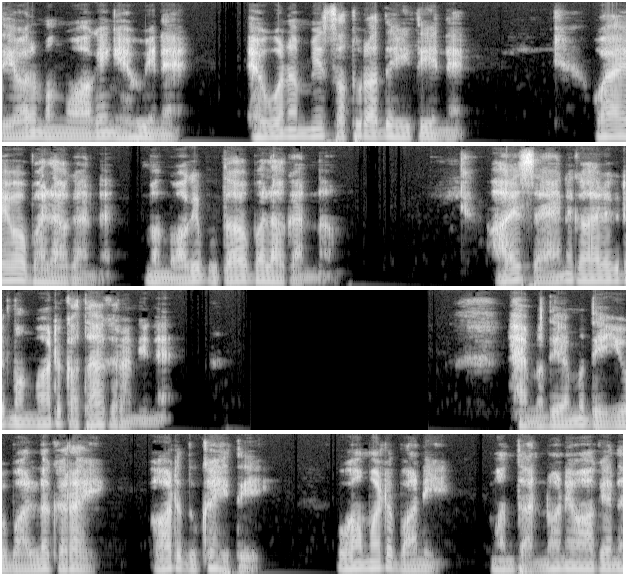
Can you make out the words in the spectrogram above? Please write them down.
දේවල් මං වාගෙන් ඇහුවේ නෑ. ඇහුවනම් මේ සතුට අද හිතේ නෑ. ඔයා ඒවා බලා ගන්න. මං වාගේ පුතාව බලා ගන්නම්. ආයෙ සෑහෙන කාලයකට මං වාට කතා කරන්නේ නෑ. හැමදේම දෙයියෝ බල්ලා කරයි. ඔයාට දුක හිතේ. ඔයා මට බනි. මං දන්නවනේ ඔයා ගැන.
